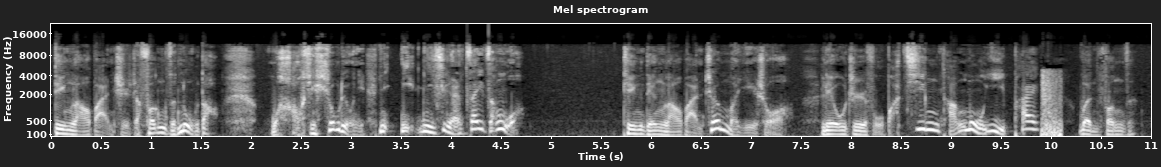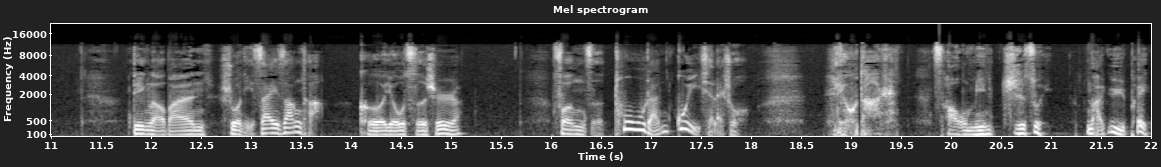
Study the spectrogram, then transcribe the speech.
丁老板指着疯子怒道：“我好心收留你，你你你竟然栽赃我！”听丁老板这么一说，刘知府把惊堂木一拍，问疯子：“丁老板说你栽赃他，可有此事啊？”疯子突然跪下来说：“刘大人，草民知罪，那玉佩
